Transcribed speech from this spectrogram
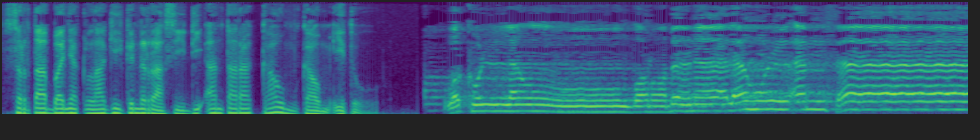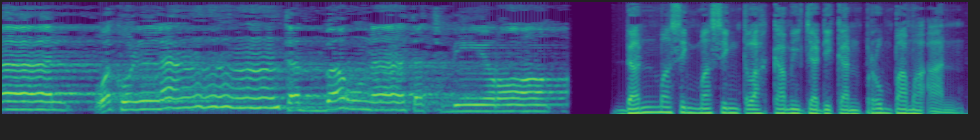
serta banyak lagi generasi di antara kaum-kaum itu. وكلا ضربنا له الأمثال وكلا تبرنا تتبيرا Dan masing-masing telah kami jadikan perumpamaan,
